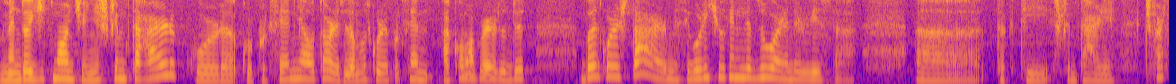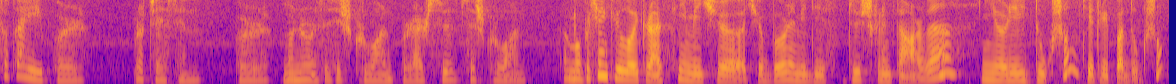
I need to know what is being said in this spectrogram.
mendoj gjithmonë që një shkrimtar kur kur përkthen një autore, sidomos kur e përkthen akoma për herë të dytë, bëhet kureshtar, me siguri që ju keni lexuar intervista të këtij shkrimtari. Çfarë thot ai për procesin, për mënyrën se si shkruan, për arsyet pse shkruan? Më pëlqen ky lloj krahasimi që që bëre midis dy shkrimtarëve, njëri i dukshëm, tjetri i padukshëm.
